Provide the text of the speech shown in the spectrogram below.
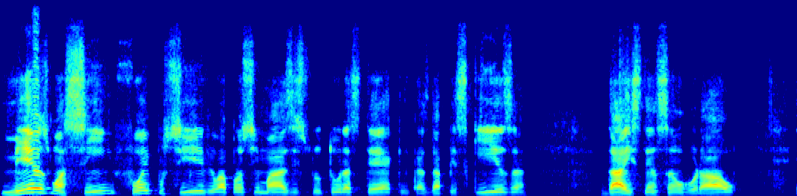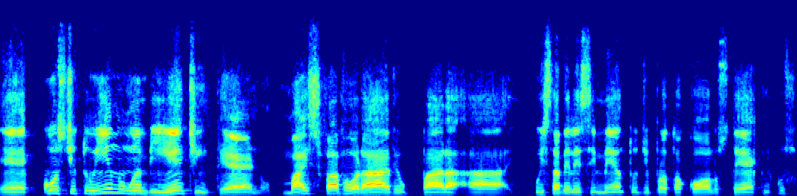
Mesmo assim, foi possível aproximar as estruturas técnicas da pesquisa, da extensão rural, é, constituindo um ambiente interno mais favorável para a, o estabelecimento de protocolos técnicos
